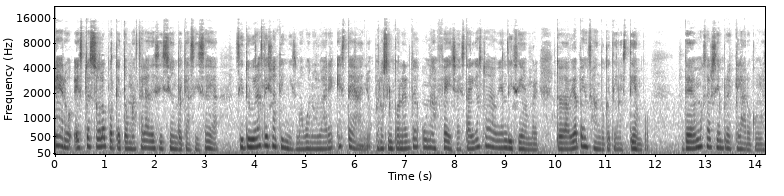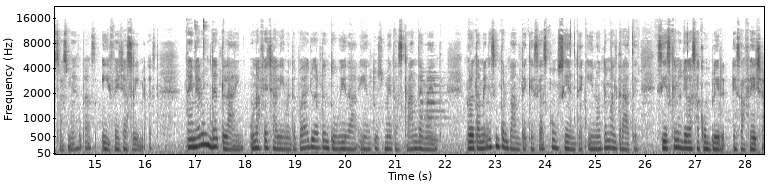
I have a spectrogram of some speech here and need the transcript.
Pero esto es solo porque tomaste la decisión de que así sea. Si te hubieras dicho a ti misma, bueno, lo haré este año, pero sin ponerte una fecha, estarías todavía en diciembre, todavía pensando que tienes tiempo. Debemos ser siempre claros con nuestras metas y fechas límites. Tener un deadline, una fecha límite, puede ayudarte en tu vida y en tus metas grandemente, pero también es importante que seas consciente y no te maltrates si es que no llegas a cumplir esa fecha.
